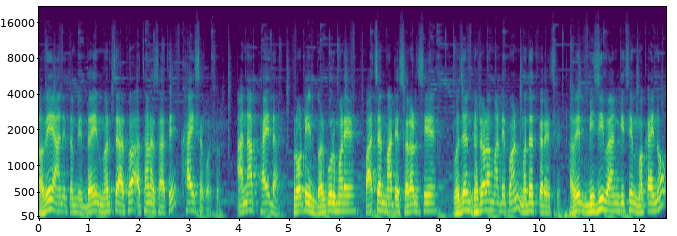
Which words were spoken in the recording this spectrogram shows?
હવે આને તમે દહીં, મરચાં અથવા અથાણા સાથે ખાઈ શકો છો. આના ફાયદા. પ્રોટીન ભરપૂર મળે, પાચન માટે સરળ છે, વજન ઘટાડવા માટે પણ મદદ કરે છે. હવે બીજી વાનગી છે મકાઈનો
